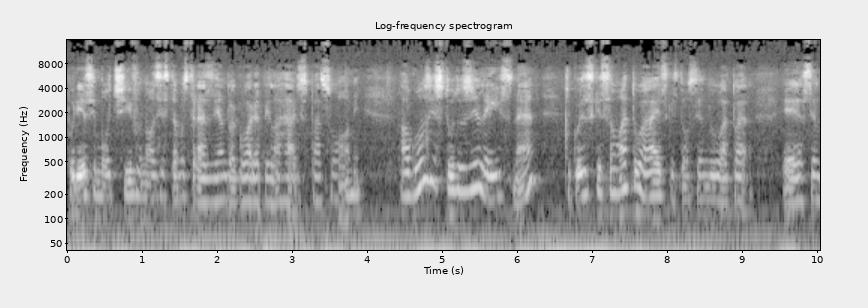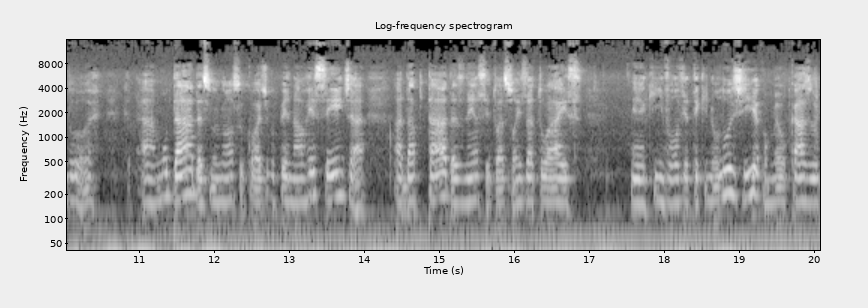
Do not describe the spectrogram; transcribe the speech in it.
Por esse motivo nós estamos trazendo agora pela Rádio Espaço Homem alguns estudos de leis, né? De coisas que são atuais, que estão sendo atua é, sendo ah, mudadas no nosso Código Penal recente, a, adaptadas né, às situações atuais é, que envolve a tecnologia, como é o caso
